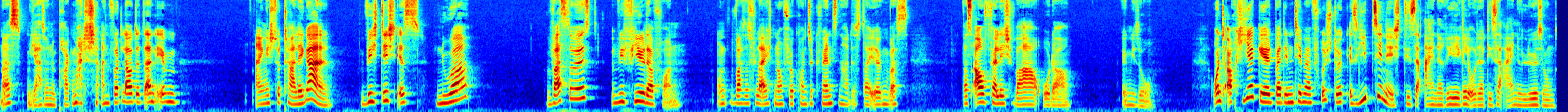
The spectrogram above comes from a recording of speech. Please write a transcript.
Das, ja, so eine pragmatische Antwort lautet dann eben eigentlich total egal. Wichtig ist nur, was du isst, wie viel davon und was es vielleicht noch für Konsequenzen hat. Ist da irgendwas, was auffällig war oder irgendwie so. Und auch hier gilt bei dem Thema Frühstück, es gibt sie nicht, diese eine Regel oder diese eine Lösung.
